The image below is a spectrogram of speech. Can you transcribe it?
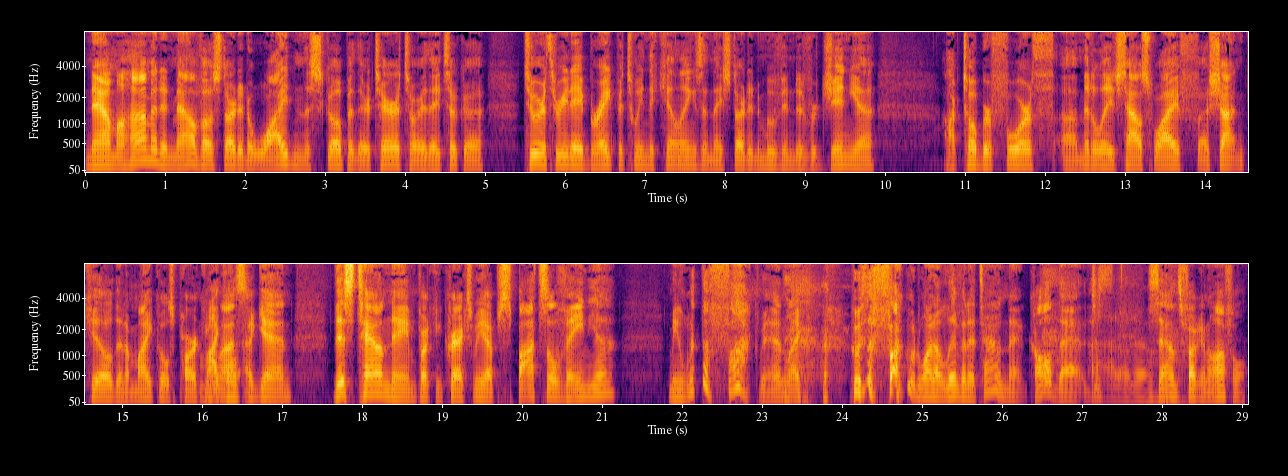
Now, Muhammad and Malvo started to widen the scope of their territory. They took a two or three day break between the killings and they started to move into Virginia. October 4th, a middle aged housewife uh, shot and killed in a Michaels parking Michaels. lot. Again, this town name fucking cracks me up. Spotsylvania? I mean, what the fuck, man? Like, who the fuck would want to live in a town that called that? It just I don't know. sounds fucking awful.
